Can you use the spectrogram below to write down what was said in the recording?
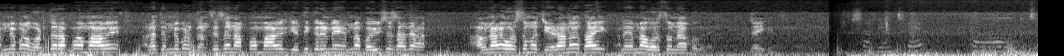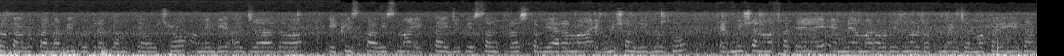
એમને પણ વળતર આપવામાં આવે અને તેમને પણ કન્સેશન આપવામાં આવે, જેથી કરીને એમના ભવિષ્ય સાથે આવનારા વર્ષોમાં ચેડા ન થાય અને એમના વર્ષો ના બગડે. જય હિન્દ દીક્ષાબેન છે હું ઉત્સવ તાલુકાના બીરગોદરા ગામથી આવું છું અમે બે હજાર એકવીસ એકતા એજ્યુકેશન ટ્રસ્ટ વ્યારામાં એડમિશન લીધું હતું. એડમિશન વખતે એમણે અમારા ઓરિજિનલ ડોક્યુમેન્ટ જમા કરી લીધા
